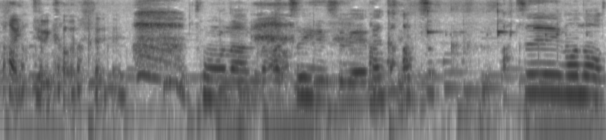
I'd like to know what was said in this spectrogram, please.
て 入ってるかもしれない。そうなんだ。暑いですね。なんか熱く熱いものを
